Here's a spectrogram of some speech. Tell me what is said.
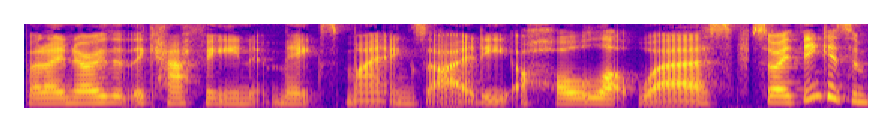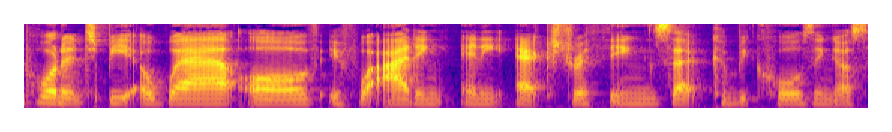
But I know that the caffeine makes my anxiety a whole lot worse. So I think it's important to be aware of if we're adding any extra things that could be causing us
